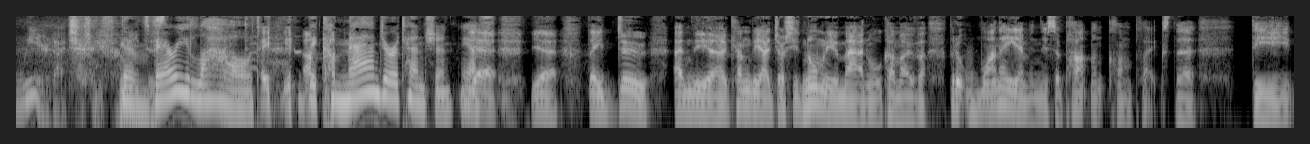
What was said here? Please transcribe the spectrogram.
weird actually. For They're very loud. They command your attention. Yes. yeah, yeah, they do. And the uh, Kyungbi Josh is normally a man will come over, but at 1 a.m. in this apartment complex, the the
